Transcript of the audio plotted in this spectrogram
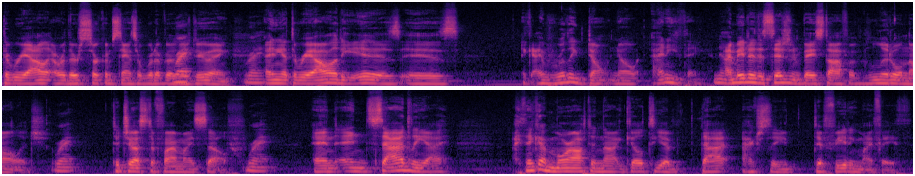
the reality or their circumstance or whatever Right. they're doing, Right. and yet the reality is is like I really don't know anything. No. I made a decision based off of little knowledge right, to justify myself. right, And and sadly I I think I'm more often not guilty of that actually defeating my faith.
